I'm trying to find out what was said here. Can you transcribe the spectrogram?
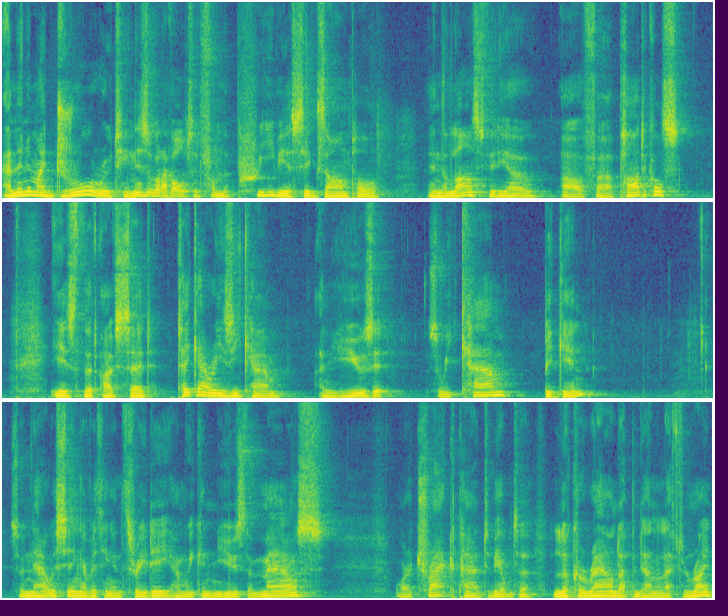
And then in my draw routine, this is what I've altered from the previous example in the last video of uh, particles, is that I've said take our easy cam and use it so we cam begin. So now we're seeing everything in 3D and we can use the mouse or a trackpad to be able to look around up and down left and right.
